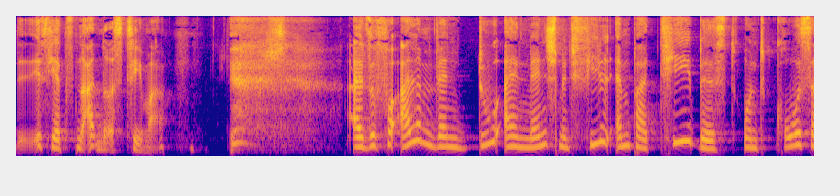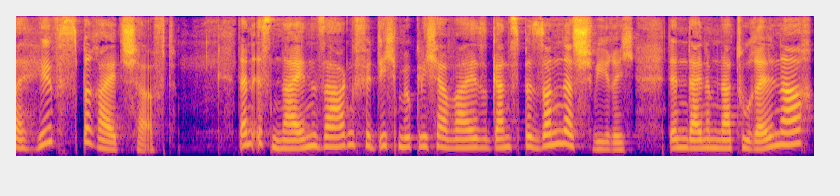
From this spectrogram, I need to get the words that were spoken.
ist jetzt ein anderes Thema. Also vor allem, wenn du ein Mensch mit viel Empathie bist und großer Hilfsbereitschaft, dann ist Nein sagen für dich möglicherweise ganz besonders schwierig, denn deinem Naturell nach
